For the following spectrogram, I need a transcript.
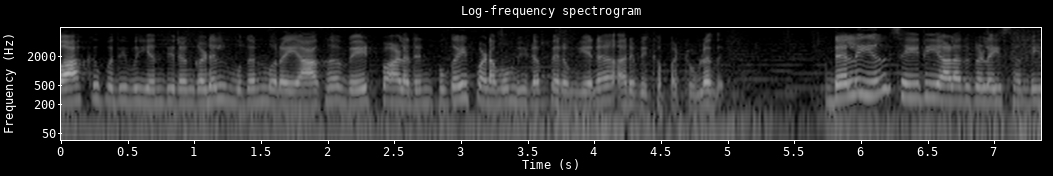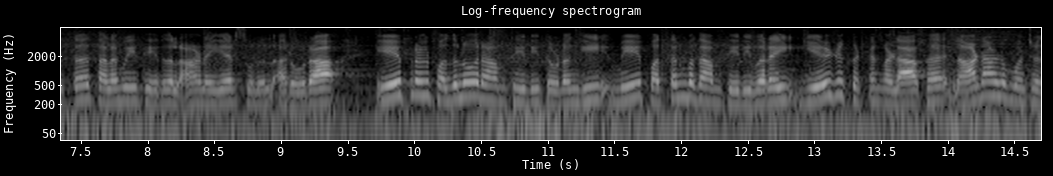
வாக்குப்பதிவு எந்திரங்களில் முதன்முறையாக வேட்பாளரின் புகைப்படமும் இடம்பெறும் என அறிவிக்கப்பட்டுள்ளது. டெல்லியில் செய்தியாளர்களை சந்தித்த தலைமை தேர்தல் ஆணையர் சுனில் அரோரா ஏப்ரல் பதினோராம் தேதி தொடங்கி மே பத்தொன்பதாம் தேதி வரை ஏழு கட்டங்களாக நாடாளுமன்ற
